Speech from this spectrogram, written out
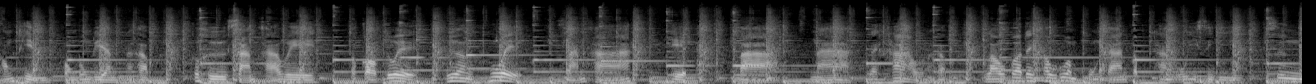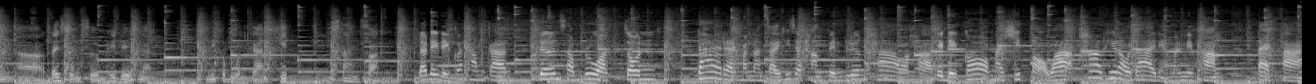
ท้องถิ่นของโรงเรียนนะครับ ก็คือสามขาเว ประกอบด้วยเรื่องห้วยสามขาเห็ดป่านาและข้าวนะครับ เราก็ได้เข้าร่วมโครงการกับทาง OECD ซึ่งอ่าได้ส่งเสริมให้เด็กเนี่ยมีกระบวนการคิดสร้างสรรค์ แล้วเด็กๆก็ทำการเดินสำรวจจน ได้แรงบันดาลใจที่จะทำเป็นเรื่องข้าวอะค่ะ เด็กๆก็มาคิดต่อว่าข้าวที่เราได้เนี่ยมันมีความแตกต่าง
